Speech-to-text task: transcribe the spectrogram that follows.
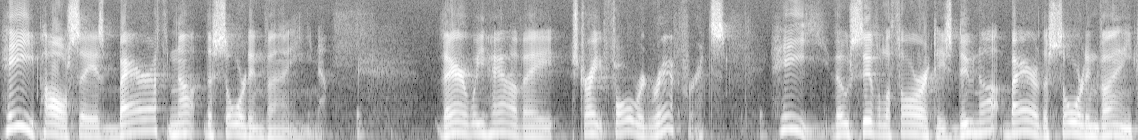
he, Paul says, beareth not the sword in vain. There we have a straightforward reference. He, those civil authorities, do not bear the sword in vain.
